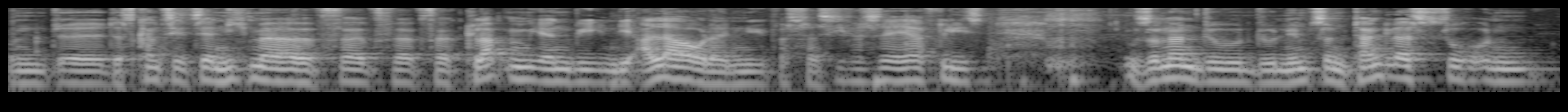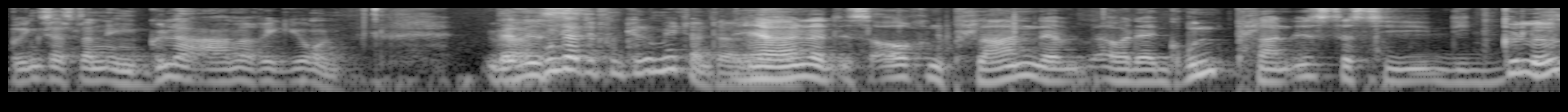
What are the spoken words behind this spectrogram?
Und äh, das kannst du jetzt ja nicht mehr ver, ver, verklappen irgendwie in die Aller oder in die, was weiß ich, was daherfließt, sondern du, du nimmst so einen Tanklastzug und bringst das dann in güllearme Region. Über Das ist- hunderte von Kilometern teilweise. Ja, das ist auch ein Plan, der, aber der Grundplan ist, dass die, die Gülle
